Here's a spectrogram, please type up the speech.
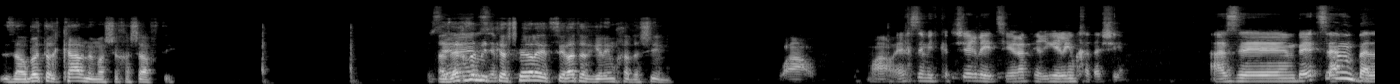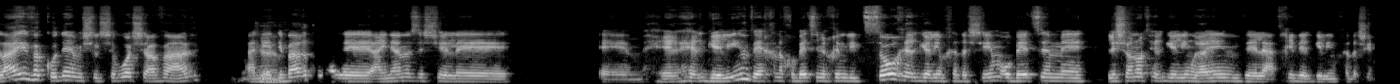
זה הרבה יותר קל ממה שחשבתי. זה, אז איך זה, זה מתקשר ליצירת הרגלים חדשים? וואו, וואו, איך זה מתקשר ליצירת הרגלים חדשים? אז uh, בעצם בלייב הקודם של שבוע שעבר, כן. אני דיברתי על uh, העניין הזה של הר, הרגלים, ואיך אנחנו בעצם יכולים ליצור הרגלים חדשים, או בעצם uh, לשנות הרגלים רעים ולהתחיל הרגלים חדשים.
